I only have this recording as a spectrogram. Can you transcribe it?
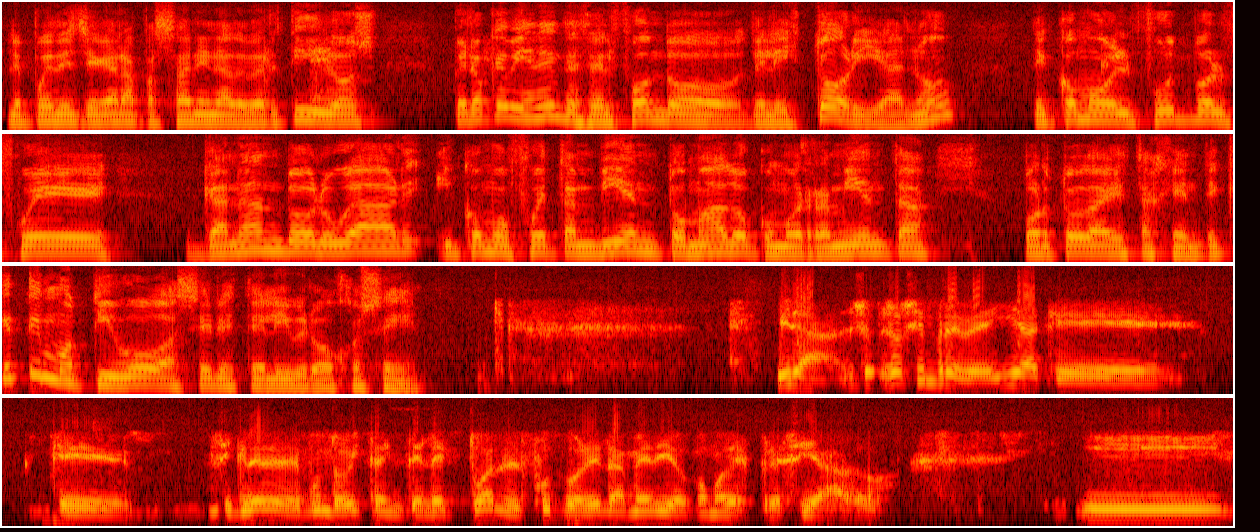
le puede llegar a pasar inadvertidos, pero que vienen desde el fondo de la historia, ¿no? De cómo el fútbol fue ganando lugar y cómo fue también tomado como herramienta por toda esta gente. ¿Qué te motivó a hacer este libro, José? Mira, yo, siempre veía que, que, si crees desde el punto de vista intelectual, el fútbol era medio como despreciado. Y,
